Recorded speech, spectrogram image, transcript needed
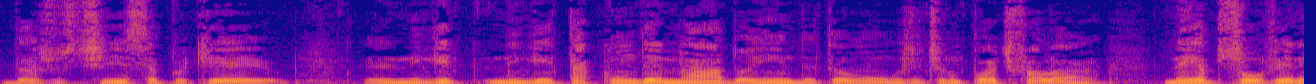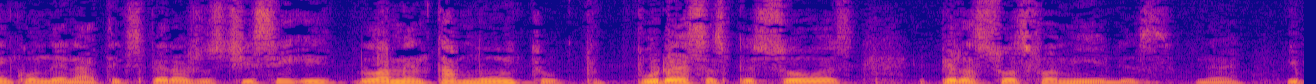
da justiça, porque eh, ninguém ninguém está condenado ainda, então a gente não pode falar nem absolver nem condenar, tem que esperar a justiça e, e lamentar muito por essas pessoas pelas suas famílias, né? E,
